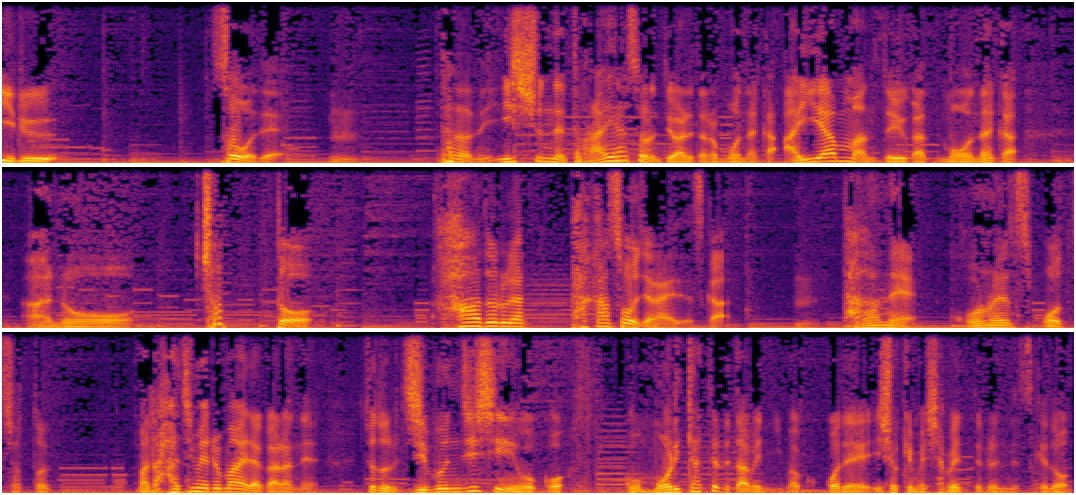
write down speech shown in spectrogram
いるそうで、うん。ただね、一瞬ね、トライアスロンって言われたらもうなんかアイアンマンというか、もうなんか、あのー、ちょっと、ハードルが高そうじゃないですか。うん。ただね、このスポーツちょっと、まだ始める前だからね、ちょっと自分自身をこう、こう盛り立てるために今ここで一生懸命喋ってるんですけど、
